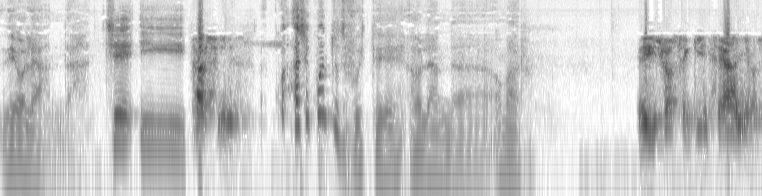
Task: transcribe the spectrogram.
de Holanda. Che, y... Así es. ¿Hace cuánto te fuiste a Holanda, Omar? Y yo hace 15 años.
